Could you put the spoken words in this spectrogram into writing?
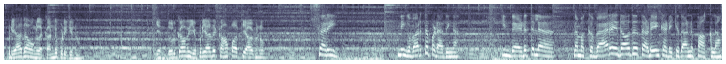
எப்படியாவது அவங்கள கண்டுபிடிக்கணும். என் துர்காவை எப்படியாவது காப்பாத்தி ஆகணும். சரி நீங்க வருத்தப்படாதீங்க. இந்த இடத்துல நமக்கு வேற ஏதாவது தடயம் கிடைக்குதான்னு பார்க்கலாம்.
